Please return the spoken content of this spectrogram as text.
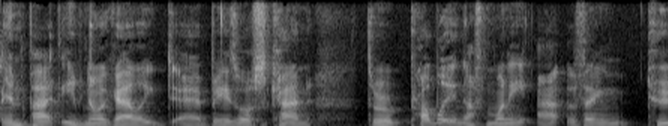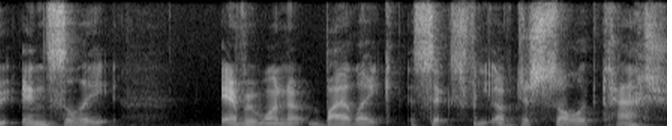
impact. Even though a guy like uh, Bezos can throw probably enough money at the thing to insulate everyone by like six feet of just solid cash.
